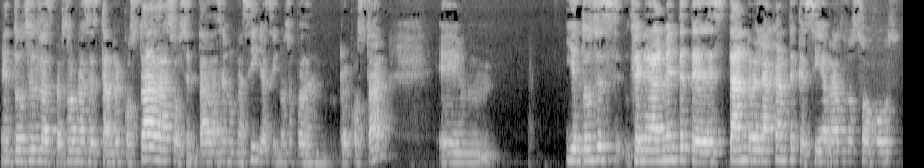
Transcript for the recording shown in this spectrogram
entonces las personas están recostadas o sentadas en una silla si no se pueden recostar. em, y entonces generalmente te es tan relajante que cierras los ojos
